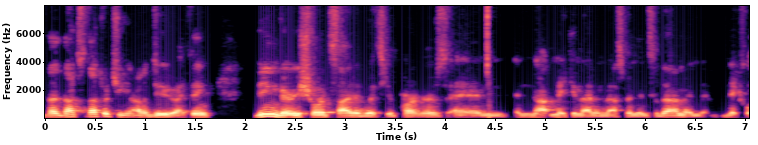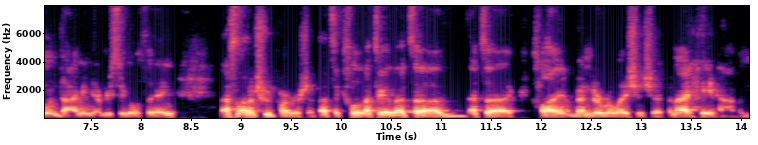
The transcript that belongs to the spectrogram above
that, that's that's what you got to do. I think being very short-sighted with your partners and and not making that investment into them and nickel and diming every single thing that's not a true partnership. That's a that's a that's a that's a client vendor relationship, and I hate having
